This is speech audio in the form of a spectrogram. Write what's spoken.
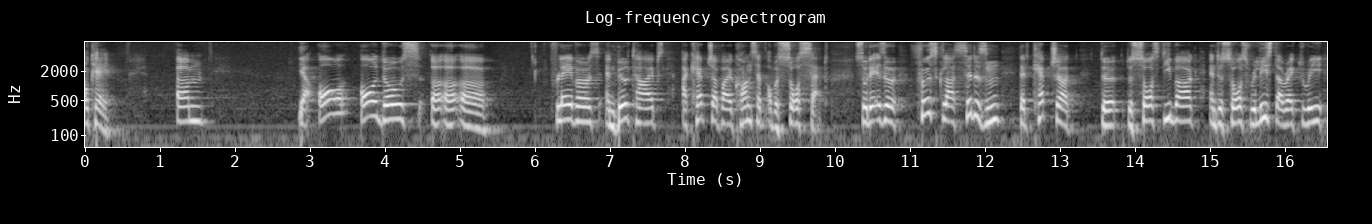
Okay. Um, yeah, all, all those uh, uh, uh, flavors and build types are captured by a concept of a source set. So there is a first-class citizen that captured the, the source debug and the source release directory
